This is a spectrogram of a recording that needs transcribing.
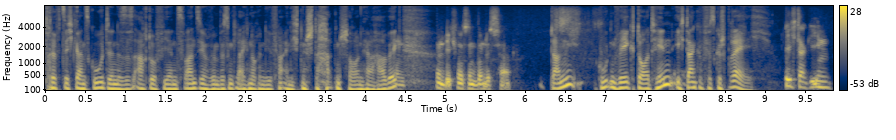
trifft sich ganz gut, denn es ist 8.24 Uhr und wir müssen gleich noch in die Vereinigten Staaten schauen, Herr Habeck. Und, und ich muss im Bundestag. Dann guten Weg dorthin. Ich danke fürs Gespräch. Ich danke Ihnen.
